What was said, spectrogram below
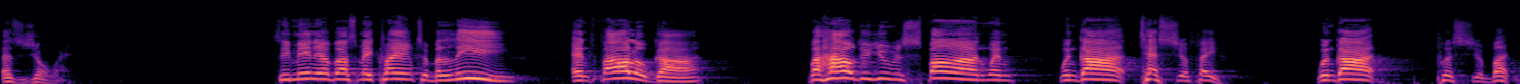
as joy? See, many of us may claim to believe and follow God, but how do you respond when, when God tests your faith? When God pushes your buttons?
